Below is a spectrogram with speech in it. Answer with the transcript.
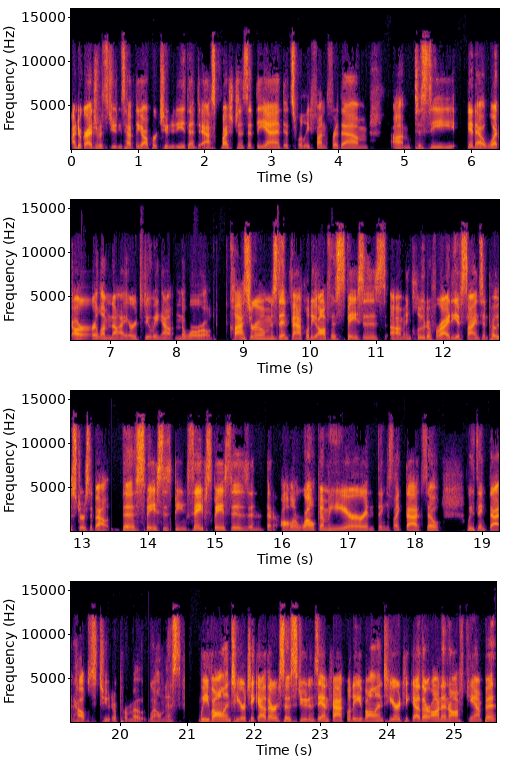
undergraduate students have the opportunity then to ask questions at the end. It's really fun for them um, to see, you know, what our alumni are doing out in the world. Classrooms and faculty office spaces um, include a variety of signs and posters about the spaces being safe spaces and that all are welcome here and things like that. So we think that helps too to promote wellness we volunteer together. So students and faculty volunteer together on and off campus.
